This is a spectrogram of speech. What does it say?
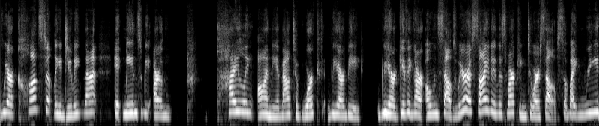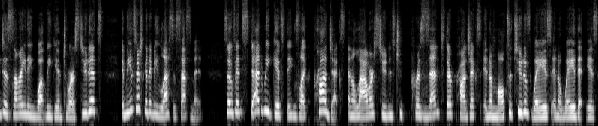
We are constantly doing that, it means we are piling on the amount of work that we are being we are giving our own selves. We are assigning this marking to ourselves. So by redesigning what we give to our students, it means there's going to be less assessment. So if instead we give things like projects and allow our students to present their projects in a multitude of ways in a way that is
